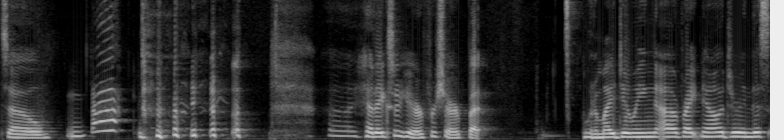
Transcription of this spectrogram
So, ah! uh, headaches are here for sure. But what am I doing uh, right now during this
